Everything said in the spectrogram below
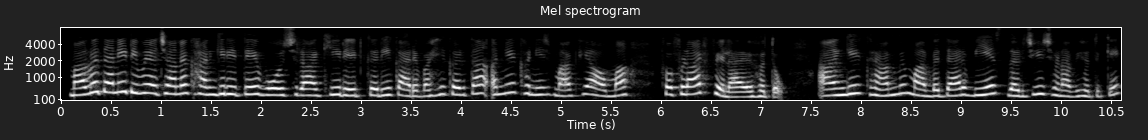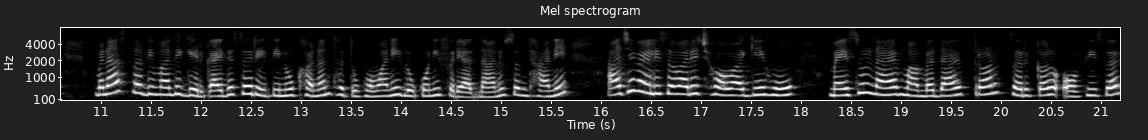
મામલતદારની ટીમે અચાનક ખાનગી રીતે વોચ રાખી, રેડ કરી કાર્યવાહી કરતા અન્ય ખનીજ માફિયાઓમાં ફફડાટ ફેલાયો હતો. આ અંગે ગ્રામ્ય મામલતદાર બીએસ દરજીએ જણાવ્યું હતું કે, બનાસ નદીમાંથી ગેરકાયદેસર રેતીનું ખનન થતું હોવાની લોકોની ફરિયાદના અનુસંધાને આજે વહેલી સવારે છ વાગ્યે હું મહેસૂલ નાયબ મામલતદાર ત્રણ સર્કલ ઓફિસર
